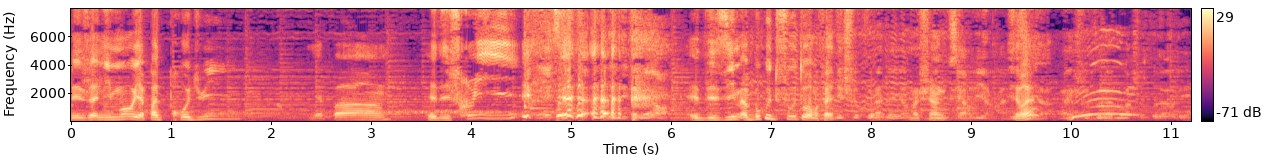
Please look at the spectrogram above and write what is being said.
Les animaux, il n'y a pas de produits. Il n'y a pas... Il y a des fruits. Et des images. Beaucoup de photos, en fait. Des chocolats d'ailleurs. Moi, je suis un- hein, C'est vrai Ouais, chocolat noir, chocolat au lait.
